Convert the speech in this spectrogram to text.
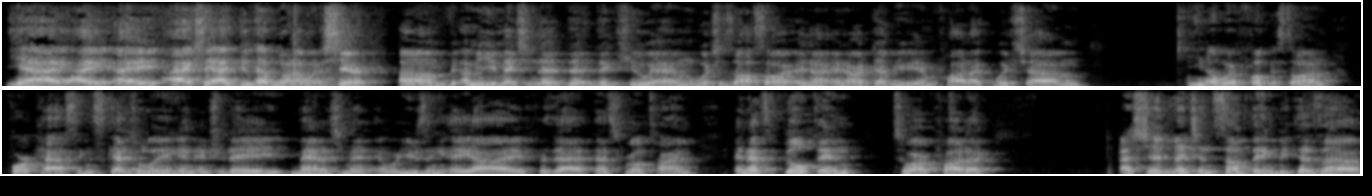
Yeah, I, I, I, actually I do have one I want to share. Um, I mean, you mentioned the, the, the QM, which is also in our in our WM product, which um, you know we're focused on forecasting, scheduling, and intraday management, and we're using AI for that. That's real time, and that's built in to our product. I should mention something because uh,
